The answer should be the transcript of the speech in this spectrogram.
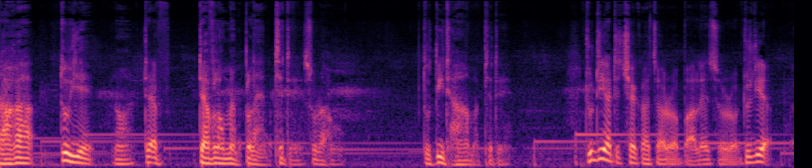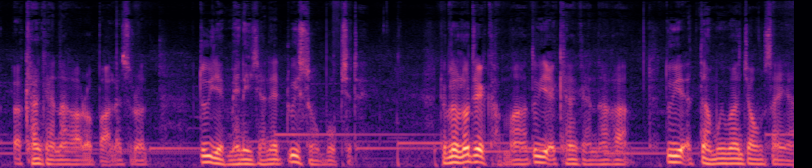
ဒါကသူ့ရဲ့နော် development plan ဖြစ်တယ်ဆိုတာကိုသူသိထားရမှာဖြစ်တယ်ဒုတိယတစ်ချက်ကကြတော့ပါလဲဆိုတော့ဒုတိယအခန်းကဏ္ဍကတော့ပါလဲဆိုတော့သူ့ရဲ့ manager နဲ့တွေ့ဆုံဖို့ဖြစ်တယ်ဒီလိုလုပ်တဲ့အခါမှာသူ့ရဲ့အခန်းကဏ္ဍကသူ့ရဲ့အတံမွေးဝမ်းကြောင်းဆိုင်ရာ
